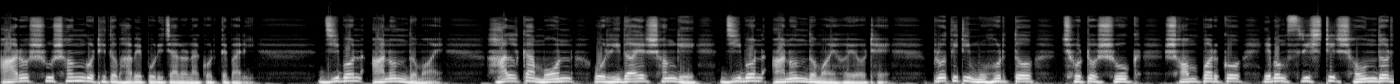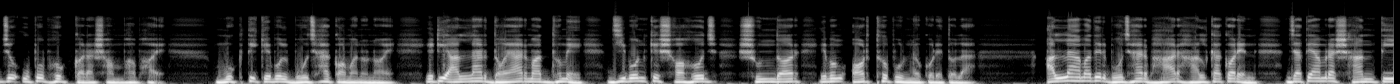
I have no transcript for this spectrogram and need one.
আরও সুসংগঠিতভাবে পরিচালনা করতে পারি। জীবন আনন্দময়, হালকা মন ও হৃদয়ের সঙ্গে জীবন আনন্দময় হয়ে ওঠে। প্রতিটি মুহূর্ত ছোট সুখ, সম্পর্ক এবং সৃষ্টির সৌন্দর্য উপভোগ করা সম্ভব হয়। মুক্তি কেবল বোঝা কমানো নয়, এটি আল্লাহর দয়ার মাধ্যমে জীবনকে সহজ, সুন্দর এবং অর্থপূর্ণ করে তোলা। আল্লাহ আমাদের বোঝার ভার হালকা করেন যাতে আমরা শান্তি,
